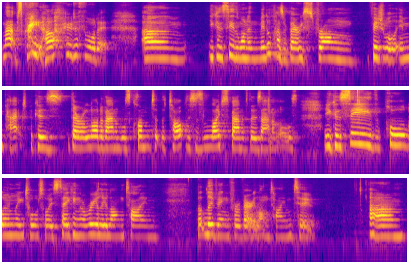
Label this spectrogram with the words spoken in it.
maps, great, huh? Who'd have thought it? Um, you can see the one in the middle has a very strong visual impact because there are a lot of animals clumped at the top. This is the lifespan of those animals. You can see the poor lonely tortoise taking a really long time, but living for a very long time too. Um,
